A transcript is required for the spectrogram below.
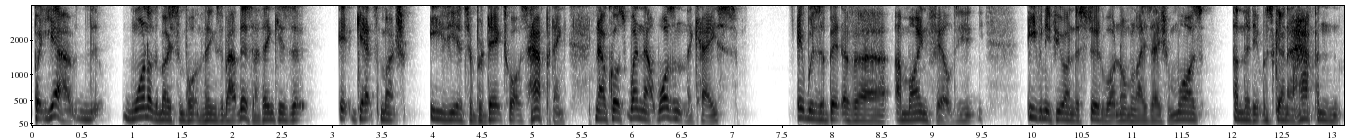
But yeah, th- one of the most important things about this, I think, is that it gets much easier to predict what was happening. Now, of course, when that wasn't the case, it was a bit of a, a minefield. You, even if you understood what normalization was and that it was going to happen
